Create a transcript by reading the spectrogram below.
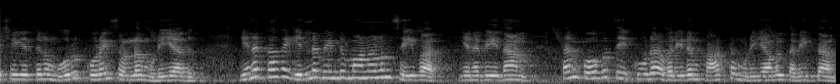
விஷயத்திலும் ஒரு குறை சொல்ல முடியாது. எனக்காக என்ன வேண்டுமானாலும் செய்வார். எனவேதான் தன் கோபத்தை கூட அவரிடம் காட்ட முடியாமல் தவித்தான்.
